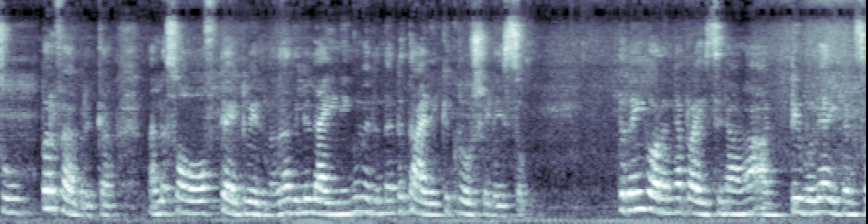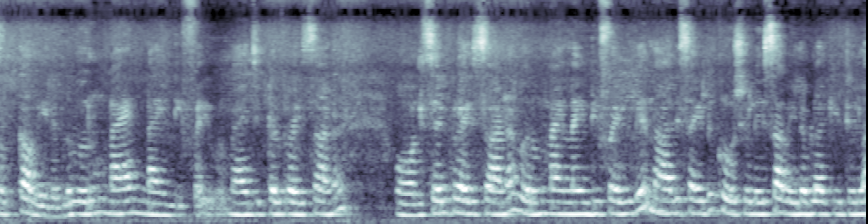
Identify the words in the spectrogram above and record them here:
സൂപ്പർ ഫാബ്രിക്കാണ് നല്ല സോഫ്റ്റ് ആയിട്ട് വരുന്നത്. അതിൽ ലൈനിങ് വരുന്നുണ്ട് താഴേക്ക് ക്രോഷ്യലൈസും ഇത്രയും കുറഞ്ഞ പ്രൈസിനാണ് അടിപൊളി ഐറ്റംസ് ഒക്കെ അവൈലബിൾ വെറും നയൻ നയന്റി ഫൈവ് മാജിക്കൽ പ്രൈസാണ് ഹോൾസെയിൽ പ്രൈസാണ് വെറും നയൻ നയന്റി ഫൈവിൽ നാല് സൈഡ് ക്രോഷ്യലൈസ് അവൈലബിൾ ആക്കിയിട്ടുള്ള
